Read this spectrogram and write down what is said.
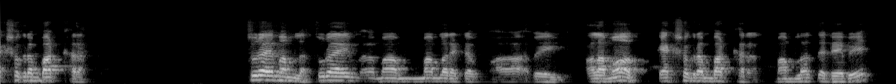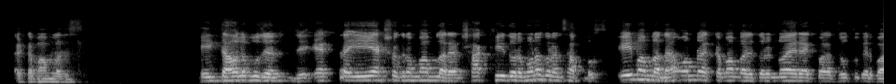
একশো গ্রাম বাটখারা চুরাই মামলা, চুরাই মামলার একটা এই আলামত, একশো গ্রাম বাটখারা মামলা রেবে একটা মামলা দিচ্ছে এই তাহলে বুঝেন যে একটা এই একশো গ্রাম মামলার সাক্ষী ধরে মনে করেন সাপোজ এই মামলা না, অন্য একটা মামলার ধরে নয়ের এক বা যৌতুকের বা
